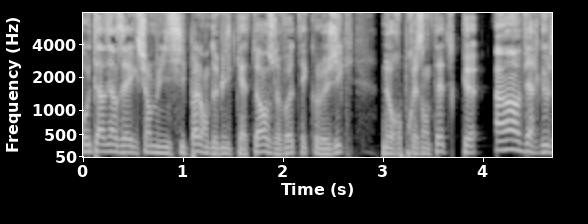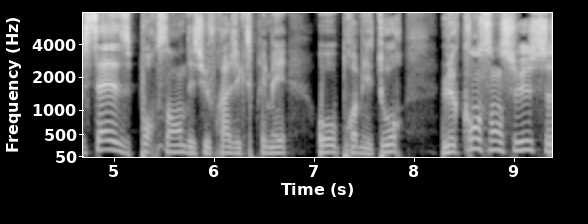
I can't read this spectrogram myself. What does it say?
aux dernières élections municipales en 2014, le vote écologique ne représentait que 1,16% des suffrages exprimés au premier tour. Le consensus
